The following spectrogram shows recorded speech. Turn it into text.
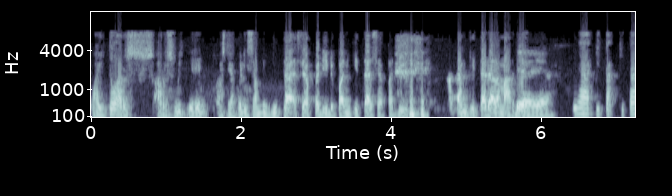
wah itu harus harus mikirin oh, siapa di samping kita siapa di depan kita siapa di belakang kita dalam arti Iya iya. ya kita kita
